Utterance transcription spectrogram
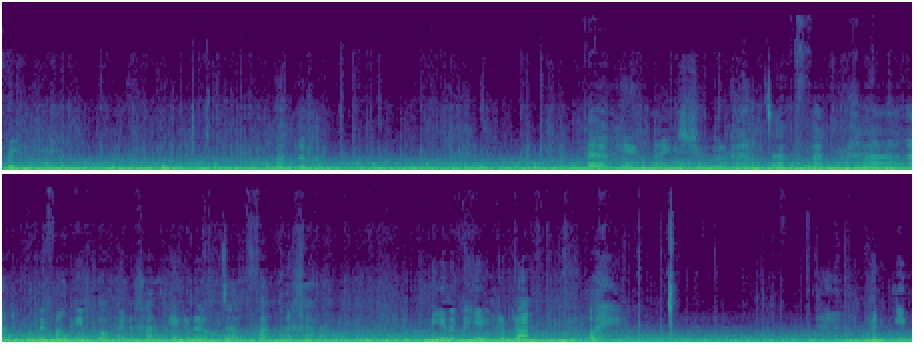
ฟรีก็เต็มอะแต่เพล งใหม่ชื่อเริ่มจากฝันค่ะอะทุกคนไปฟังเพลงพี่อบกันนะคะ เพลงเริ่มจากฝันนะคะ มีแต่เพลงรัก โอ้ย มันอิ่ม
